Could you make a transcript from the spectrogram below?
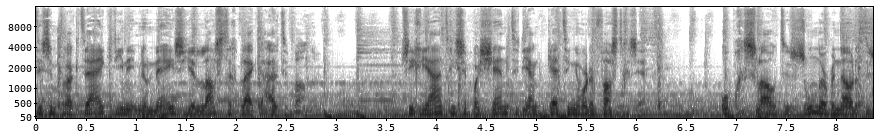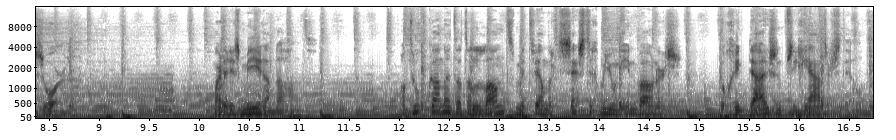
Het is een praktijk die in Indonesië lastig blijkt uit te bannen. Psychiatrische patiënten die aan kettingen worden vastgezet. Opgesloten zonder benodigde zorg. Maar er is meer aan de hand. Want hoe kan het dat een land met 260 miljoen inwoners nog geen duizend psychiaters stelt?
